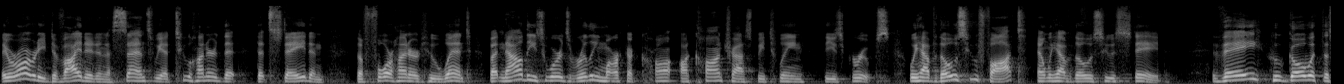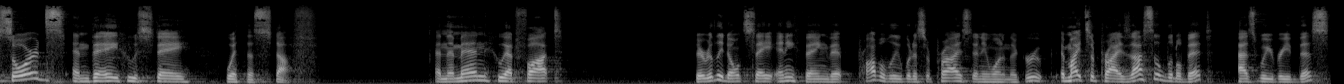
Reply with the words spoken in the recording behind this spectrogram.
They were already divided in a sense. We had 200 that, that stayed and the 400 who went. But now these words really mark a, a contrast between these groups. We have those who fought and we have those who stayed. They who go with the swords and they who stay with the stuff. And the men who had fought, they really don't say anything that probably would have surprised anyone in the group. It might surprise us a little bit as we read this,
